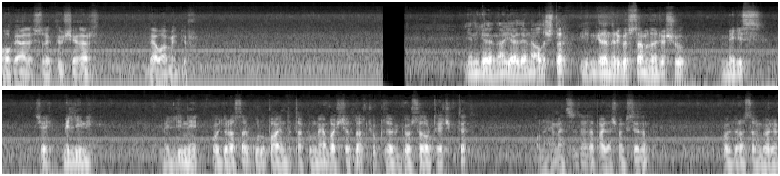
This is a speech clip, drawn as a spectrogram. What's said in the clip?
O yani sürekli bir şeyler devam ediyor. Yeni gelenler yerlerine alıştı. Yeni gelenleri göstermeden önce şu Melis şey Mellini Mellini Holduraslar grup halinde takılmaya başladılar. Çok güzel bir görsel ortaya çıktı. Onu hemen sizlerle paylaşmak istedim. Holdurasların böyle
